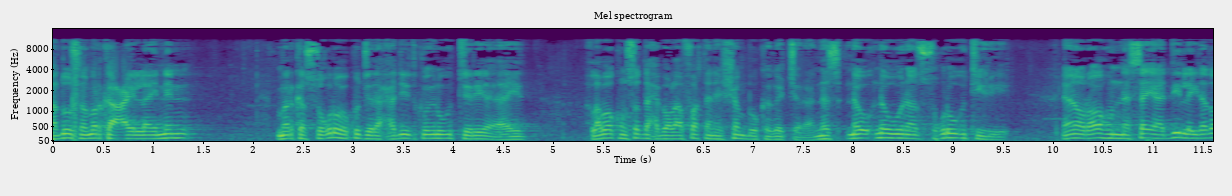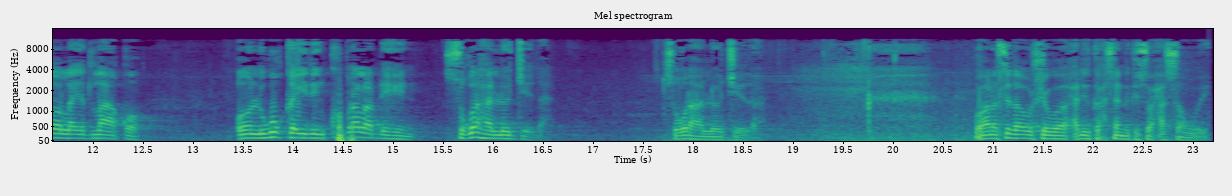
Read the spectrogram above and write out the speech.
hadduusan markaa caylaynin marka suqruhu ku jira xadiidku inuu u tiiriya ahayd buu kaga jiraa nawina suqruhu u tiiriyey lann rawaahu nasaa'i haddii la yidhahdo la idlaaqo oon lagu qaydin kubro la dhihin suqraha loo jeedaa suqraha loo jeedaa waana sidaa uu sheego xadiidku sanadkiisu xasan wey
